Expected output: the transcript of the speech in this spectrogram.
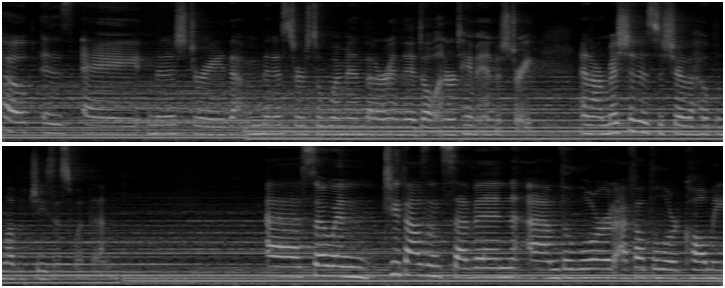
Hope is a ministry that ministers to women that are in the adult entertainment industry. And our mission is to share the hope and love of Jesus with them. Uh, so in 2007, um, the Lord, I felt the Lord call me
